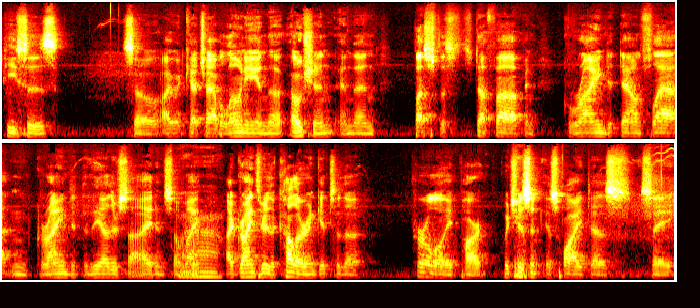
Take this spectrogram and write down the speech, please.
pieces. So I would catch abalone in the ocean and then bust the stuff up and grind it down flat and grind it to the other side. And so Wow. my I grind through the color and get to the pearloid part, which isn't as white as, say,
